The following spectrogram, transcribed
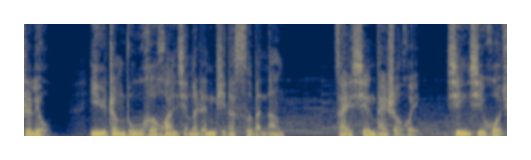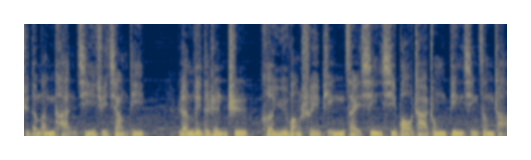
十六，抑郁症如何唤醒了人体的死本能？在现代社会，信息获取的门槛急剧降低，人类的认知和欲望水平在信息爆炸中并行增长，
